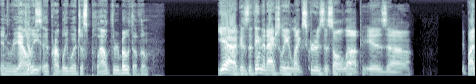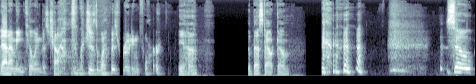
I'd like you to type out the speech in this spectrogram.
In reality, Jumps- it probably would just plowed through both of them. Yeah, because the thing that actually like screws this all up is uh by that I mean killing this child, which is what I was rooting for. Yeah. The best outcome. so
